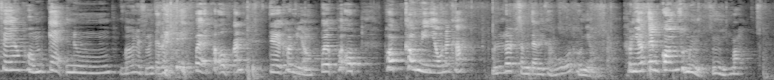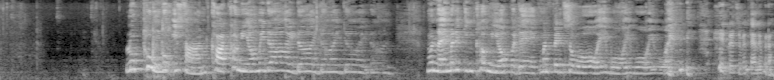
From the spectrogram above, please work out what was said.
เซลผมแกะหนูเบอร์อะไรสมัยแต่เลยเปิดพระอบกัน เจอข้าวเหนียว เปิดพระอบพบข้าวเหนียวนะคะ มันเลิศสมัยแต่เลยค่ะโอ้ข้าวเหนียวข้าวเหนียวเต็มกองสมืออืมมาลูกทุ่งลูกอีสานขาดข้าวเหนียวไม่ได้ได้ได้ได้ได้วันไหนไม่ได้กินข้าวเหนียวปลาแดก มันเป็นสโวยโวยโวยโวยเลิศสมัยแต่เลยปะ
